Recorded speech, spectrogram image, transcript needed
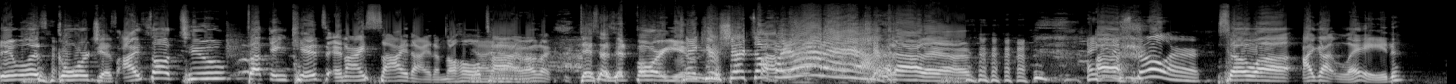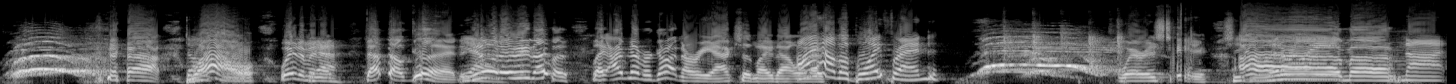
It was gorgeous. I saw two fucking kids, and I side eyed him the whole Yeah, time. know. I was like, "This isn't for you." Take your shirts off, out Get out of here. of here. I need Uh, a stroller. So uh, I got laid. wow! Wait a minute. Yeah. That felt good. You know what I mean? That felt, like I've never gotten a reaction like that one. I have a boyfriend. Where is she? She's literally um, uh, not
